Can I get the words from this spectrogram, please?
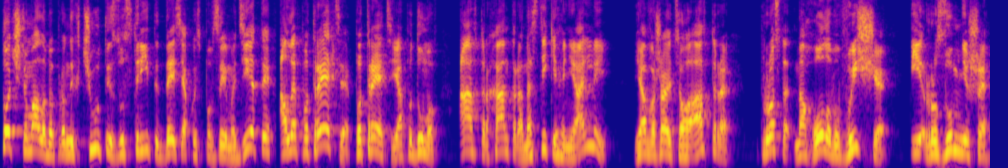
точно мали би про них чути, зустріти, десь якось повзаємодіяти. Але по-третє, по-третє, я подумав, автор Хантера настільки геніальний, я вважаю цього автора просто на голову вище і розумніше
